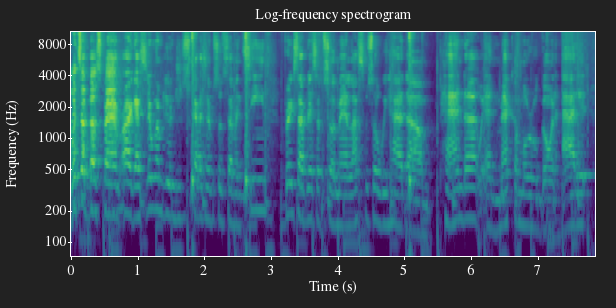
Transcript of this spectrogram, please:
What's, up, Dust fam? All right, guys. Today we're gonna be doing Jujutsu Kaisen episode 17. Pretty excited for this episode, man. Last episode we had um, Panda and Mechamaru going at it.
